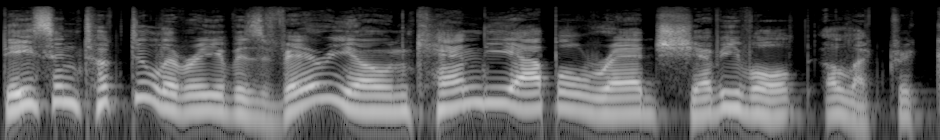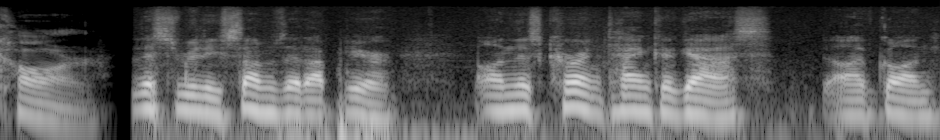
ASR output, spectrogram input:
Dason took delivery of his very own candy apple red Chevy Volt electric car. This really sums it up here. On this current tank of gas, I've gone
